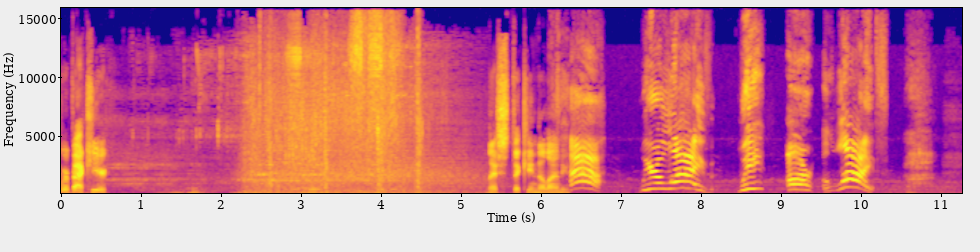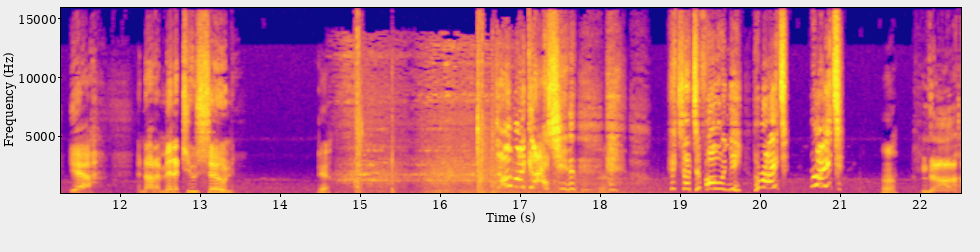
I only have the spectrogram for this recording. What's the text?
Hey, we're back here. Nice sticking the landing. Ah! We're alive! We are alive! Yeah, and not a minute too soon. Yeah. Oh my gosh! It's not following me, right? Right? Huh? Nah,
